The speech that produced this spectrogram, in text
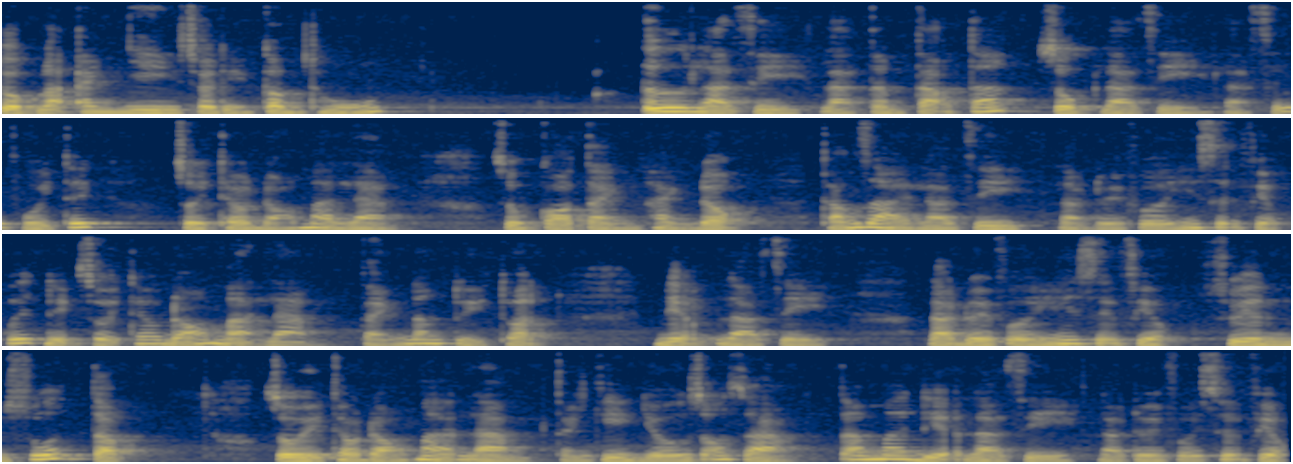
thuộc loại anh nhì cho đến cầm thú. Tư là gì là tầm tạo tác, dục là gì là sự vui thích, rồi theo đó mà làm, dục có tánh hành động. Thắng giải là gì là đối với sự việc quyết định rồi theo đó mà làm, tánh năng tùy thuận. Niệm là gì là đối với sự việc xuyên suốt tập, rồi theo đó mà làm, tánh ghi nhớ rõ ràng, Tam ma địa là gì? Là đối với sự việc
